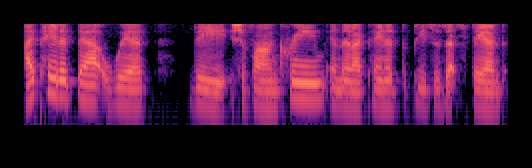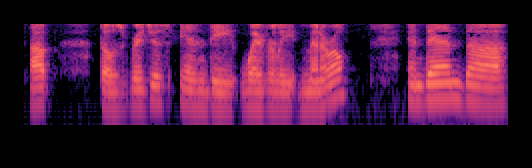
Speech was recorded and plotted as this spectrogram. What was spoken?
I painted that with the chiffon cream and then I painted the pieces that stand up, those ridges in the Waverly Mineral. And then the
